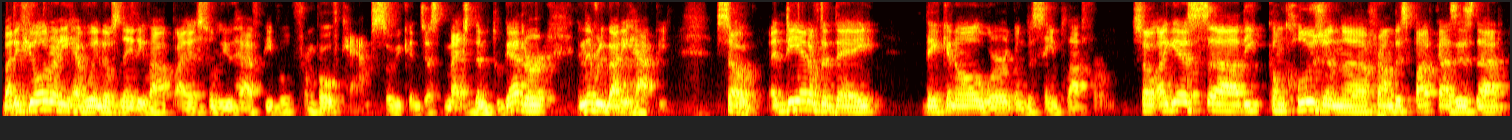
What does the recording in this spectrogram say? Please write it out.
But if you already have Windows native app, I assume you have people from both camps, so you can just match them together and everybody happy. So at the end of the day, they can all work on the same platform. So I guess uh, the conclusion uh, from this podcast is that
